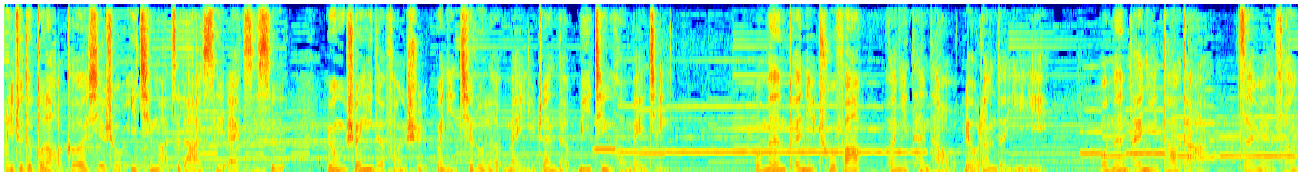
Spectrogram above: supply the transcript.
理智的不老哥携手一汽马自达 CX 四，用声音的方式为你记录了每一站的秘境和美景。我们陪你出发，和你探讨流浪的意义；我们陪你到达，在远方，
